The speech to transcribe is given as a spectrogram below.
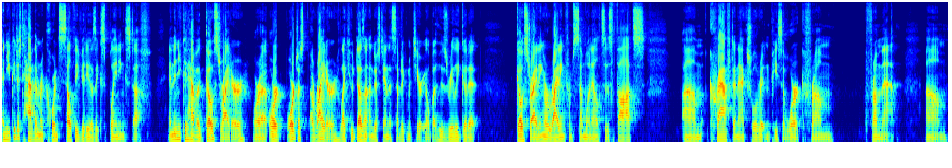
and you could just have them record selfie videos explaining stuff. And then you could have a ghostwriter or a or or just a writer like who doesn't understand the subject material but who's really good at ghostwriting or writing from someone else's thoughts um, craft an actual written piece of work from from that um,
